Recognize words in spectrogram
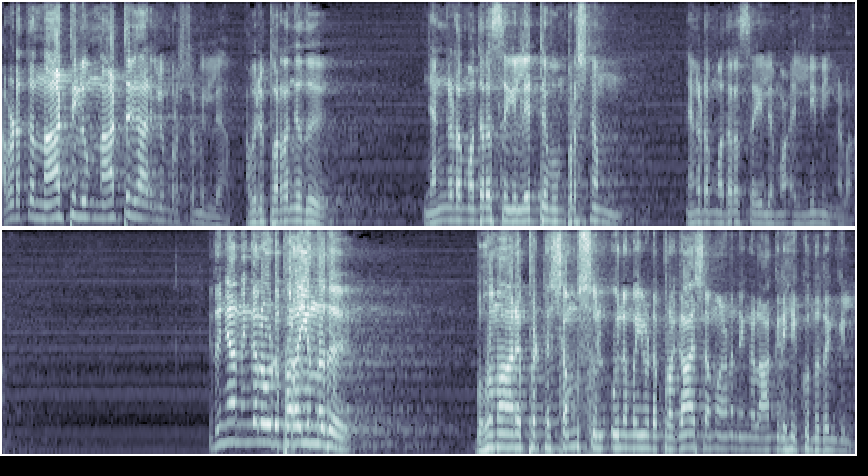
അവിടുത്തെ നാട്ടിലും നാട്ടുകാരിലും പ്രശ്നമില്ല. അവർ പറഞ്ഞത് ഞങ്ങളുടെ മദ്രസയിൽ ഏറ്റവും പ്രശ്നം ഞങ്ങളുടെ മദ്രസയിലെ അല്ലിമിങ്ങളാണ്. ഇത് ഞാൻ നിങ്ങളോട് പറയുന്നത് ബഹുമാനപ്പെട്ട ഷംസുൽ ഉലമയുടെ പ്രകാശമാണ് നിങ്ങൾ ആഗ്രഹിക്കുന്നതെങ്കിൽ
